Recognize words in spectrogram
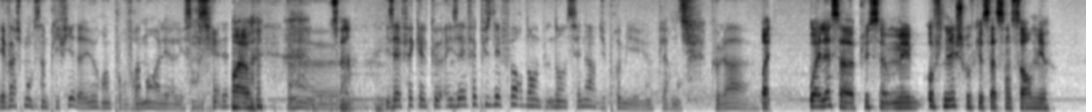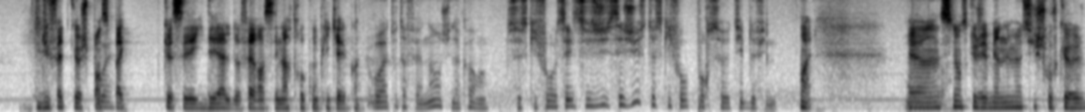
et vachement simplifié d'ailleurs, hein, pour vraiment aller à l'essentiel. Ouais, ouais. Hein, euh, ils avaient fait quelques, ils avaient fait plus d'efforts dans le, dans le scénar du premier, hein, clairement, que là. Euh, ouais. Ouais, là ça va plus, mais au final, je trouve que ça s'en sort mieux. Du fait que je pense pas que c'est idéal de faire un scénar trop compliqué. Quoi. Ouais, tout à fait. Non, je suis d'accord. Hein. C'est ce qu'il faut. C'est juste ce qu'il faut pour ce type de film. Ouais. Euh, sinon, ce que j'ai bien aimé aussi, je trouve que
